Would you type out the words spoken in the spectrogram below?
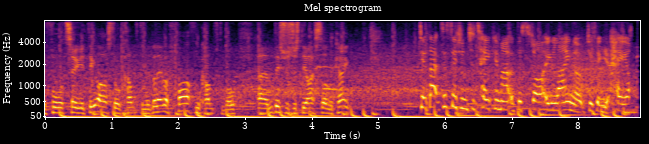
In 4-2 you'd think Arsenal comfortable, but they were far from comfortable. Um, this was just the icing on the cake. Did that decision to take him out of the starting lineup, do you think, yeah. pay off?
